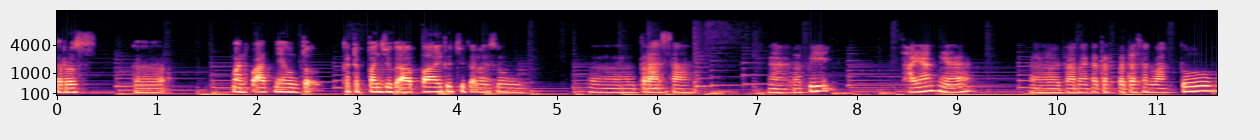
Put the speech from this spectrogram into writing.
terus uh, manfaatnya untuk ke depan juga apa itu juga langsung uh, terasa. Nah tapi sayangnya uh, karena keterbatasan waktu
